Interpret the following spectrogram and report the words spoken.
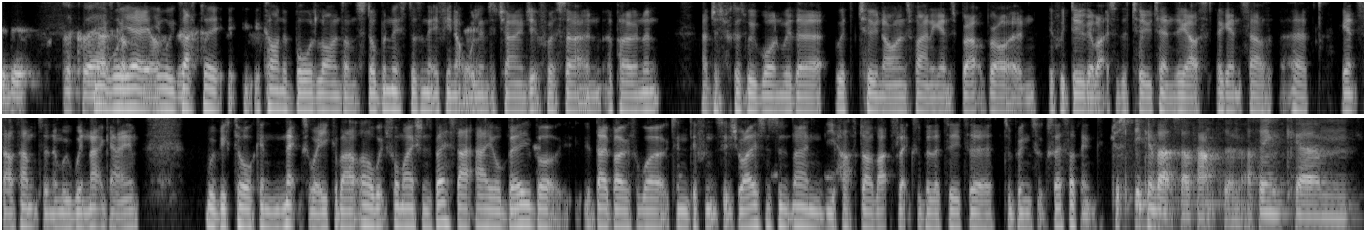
Yeah, well, yeah, it, exactly. It, kind of borderlines on stubbornness, doesn't it? If you're not yeah. willing to change it for a certain opponent, and just because we won with a with two nines playing against Brighton, if we do go back to the two tens against South uh, against Southampton and we win that game, we'd be talking next week about oh which formation is best A or B, but they both worked in different situations, didn't they? And you have to have that flexibility to to bring success. I think. Just speaking about Southampton, I think um,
